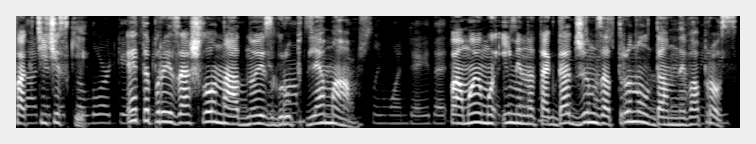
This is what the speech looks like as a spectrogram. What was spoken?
Фактически, это произошло на одной из групп для мам. По-моему, именно тогда Джим затронул данный вопрос.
